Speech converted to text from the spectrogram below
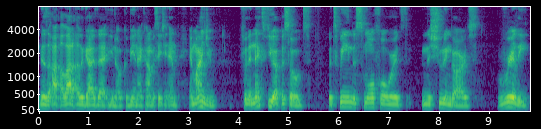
there's a, a, lot of other guys that you know could be in that conversation, and and mind you, for the next few episodes, between the small forwards and the shooting guards, really,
